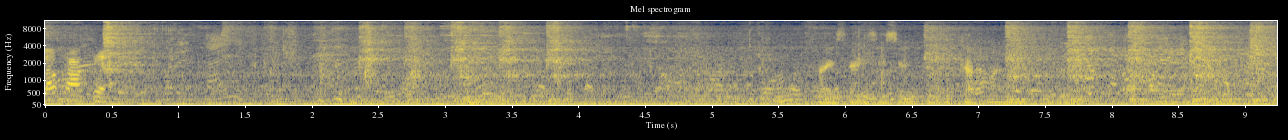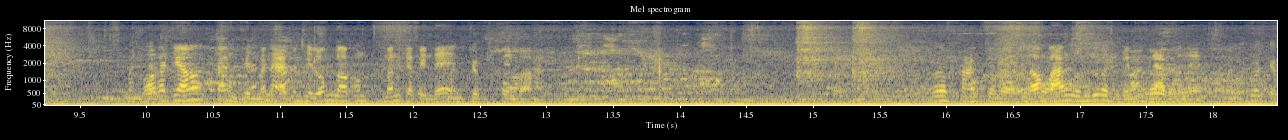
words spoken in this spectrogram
รับคาเผ็ด ไฟแสงสีเสียงคือกัดมากนะบอกกระเจ้าตั้งขึ้นมันอาจมันสิลงล็อกมันก็เป็นได้มันจะเป็นบ่เออคาจะบอกลองวางลงด้วยมันจะเป็นแบบอะไรมันก็จะ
